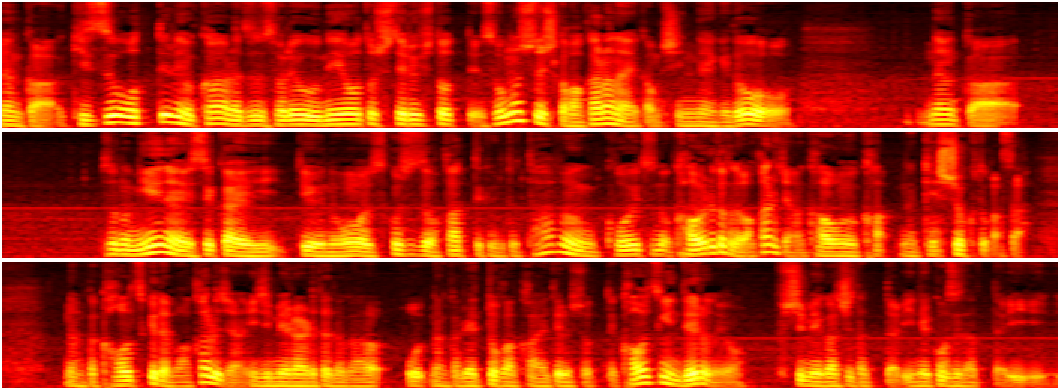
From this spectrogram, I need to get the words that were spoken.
なんか傷を負ってるにもかかわらずそれを埋めようとしてる人ってその人しかわからないかもしんないけどなんかその見えない世界っていうのを少しずつ分かってくると多分こいつの顔色とかで分かるじゃん。顔のか血色とかさなんか顔つけで分かるじゃん。いじめられたとかおなんか劣等感変えてる人って。顔つきに出るのよ。節目がちだったり猫背だったり。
